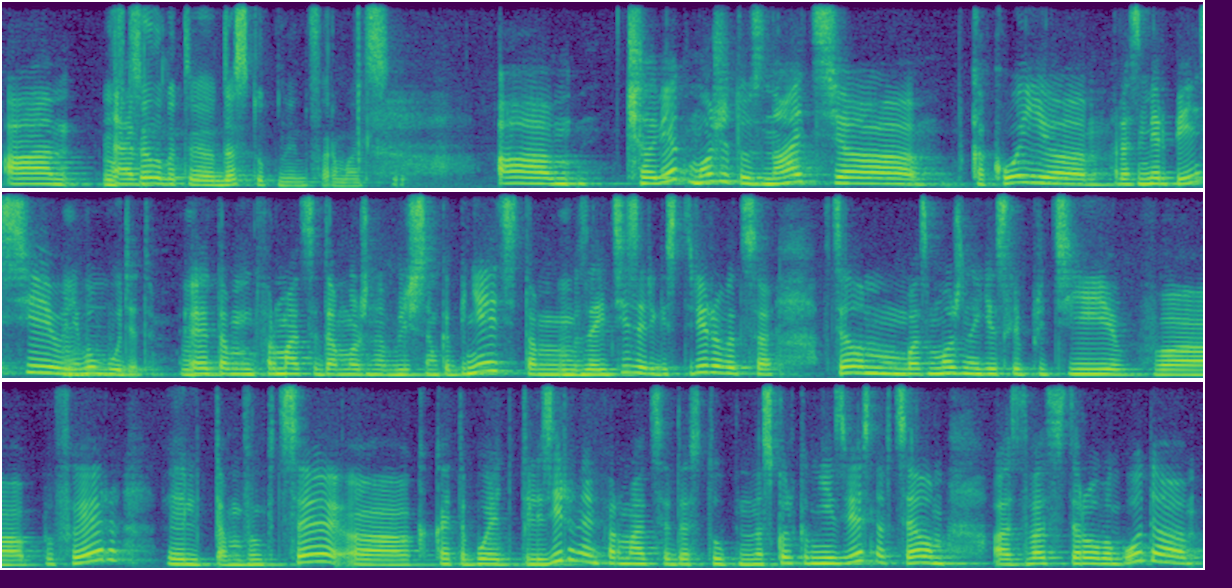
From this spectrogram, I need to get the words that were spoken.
А, Но ну, в а, целом это доступная информация. А, человек может узнать, а, какой размер пенсии у угу. него будет. Угу. Эта информация, да, можно в личном кабинете, там угу. зайти, зарегистрироваться. В целом, возможно, если прийти в ПФР или там в МФЦ, какая-то более детализированная информация доступна. Насколько мне известно, в целом с 2022 года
